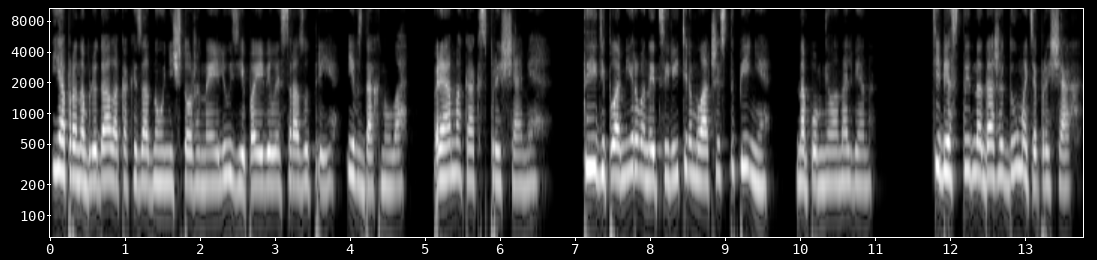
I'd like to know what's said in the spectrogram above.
Я пронаблюдала, как из одной уничтоженной иллюзии появилось сразу три, и вздохнула. Прямо как с прыщами. «Ты дипломированный целитель младшей ступени», — напомнила Нальвен. «Тебе стыдно даже думать о прыщах.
